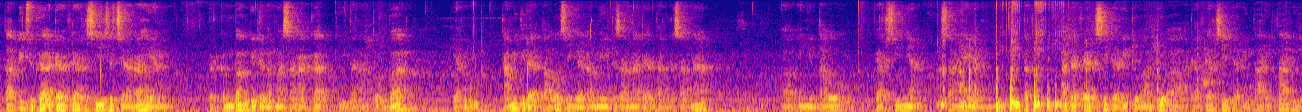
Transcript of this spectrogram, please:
tetapi juga ada versi sejarah yang berkembang di dalam masyarakat di Tanah Toba yang kami tidak tahu sehingga kami ke sana datang ke sana uh, ingin tahu versinya. Misalnya yang mungkin ada versi dari doa-doa ada versi dari tari-tari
